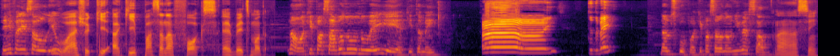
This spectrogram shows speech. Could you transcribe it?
tem referência ao livro. Eu acho que aqui passa na Fox, é Bates Motel. Não, aqui passava no, no EA aqui também. Oi! Tudo bem? Não, desculpa, aqui passava na Universal. Ah, sim.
